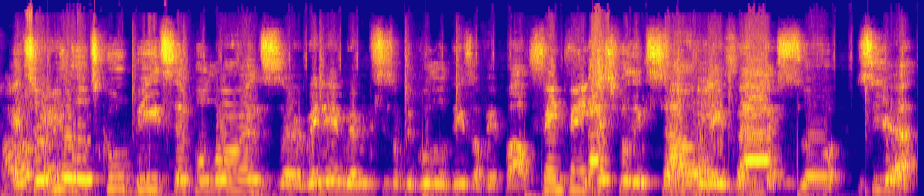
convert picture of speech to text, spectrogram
Oh, it's okay. a real old school beat, simple lines, uh, rhythm, reminiscences of the good old days of hip hop. Same thing. Nice feeling sound, thing, laid same back. thing. So, you see, uh,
